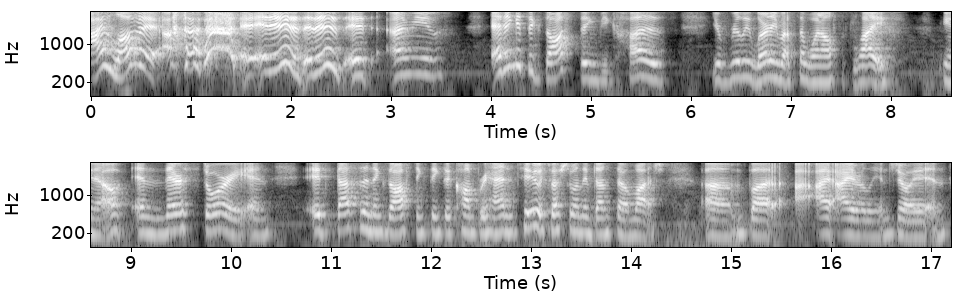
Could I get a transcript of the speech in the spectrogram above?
I love it. it. Is. It is. It. I mean, I think it's exhausting because you're really learning about someone else's life, you know, and their story, and it's that's an exhausting thing to comprehend too, especially when they've done so much. Um, but I, I really enjoy it, and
